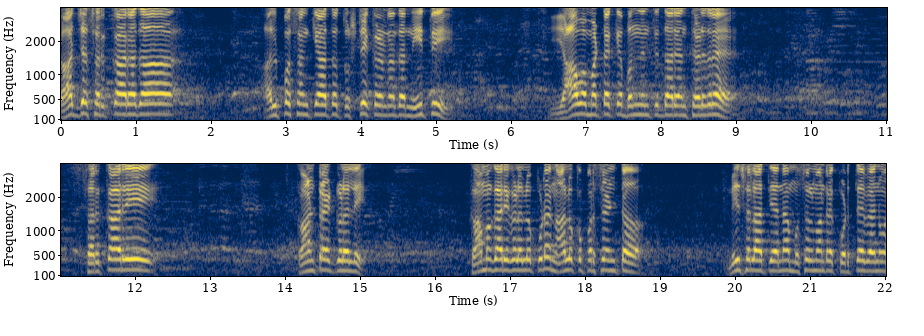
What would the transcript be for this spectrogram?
ರಾಜ್ಯ ಸರ್ಕಾರದ ಅಲ್ಪಸಂಖ್ಯಾತ ತುಷ್ಟೀಕರಣದ ನೀತಿ ಯಾವ ಮಟ್ಟಕ್ಕೆ ಬಂದು ನಿಂತಿದ್ದಾರೆ ಅಂತ ಹೇಳಿದ್ರೆ, ಸರ್ಕಾರಿ ಕಾಂಟ್ರಾಕ್ಟ್ಗಳಲ್ಲಿ, ಕಾಮಗಾರಿಗಳಲ್ಲೂ ಕೂಡ ನಾಲ್ಕು ಪರ್ಸೆಂಟ್ ಮೀಸಲಾತಿಯನ್ನು ಮುಸಲ್ಮಾನರಿಗೆ ಕೊಡ್ತೇವೆ ಅನ್ನುವ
